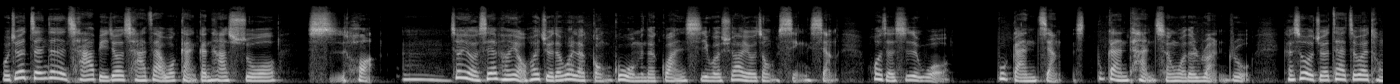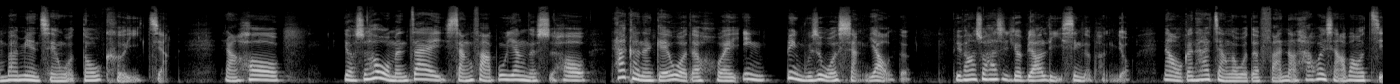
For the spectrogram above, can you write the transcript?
我觉得真正的差别就差在我敢跟他说实话。嗯，就有些朋友会觉得，为了巩固我们的关系，我需要有一种形象，或者是我不敢讲、不敢坦诚我的软弱。可是我觉得，在这位同伴面前，我都可以讲。然后有时候我们在想法不一样的时候，他可能给我的回应并不是我想要的。比方说，他是一个比较理性的朋友，那我跟他讲了我的烦恼，他会想要帮我解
